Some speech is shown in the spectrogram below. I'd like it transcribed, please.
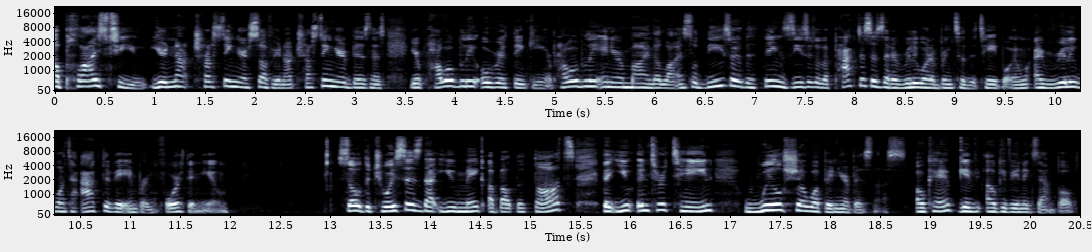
applies to you. You're not trusting yourself, you're not trusting your business. You're probably overthinking. You're probably in your mind a lot. And so these are the things, these are the practices that I really want to bring to the table and I really want to activate and bring forth in you. So the choices that you make about the thoughts that you entertain will show up in your business. Okay? Give I'll give you an example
